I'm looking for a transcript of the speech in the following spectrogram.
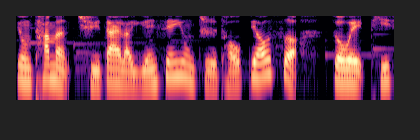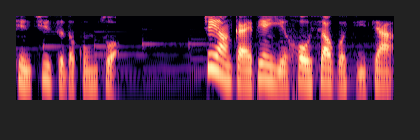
用它们取代了原先用指头标色作为提醒句子的工作。这样改变以后效果极佳。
